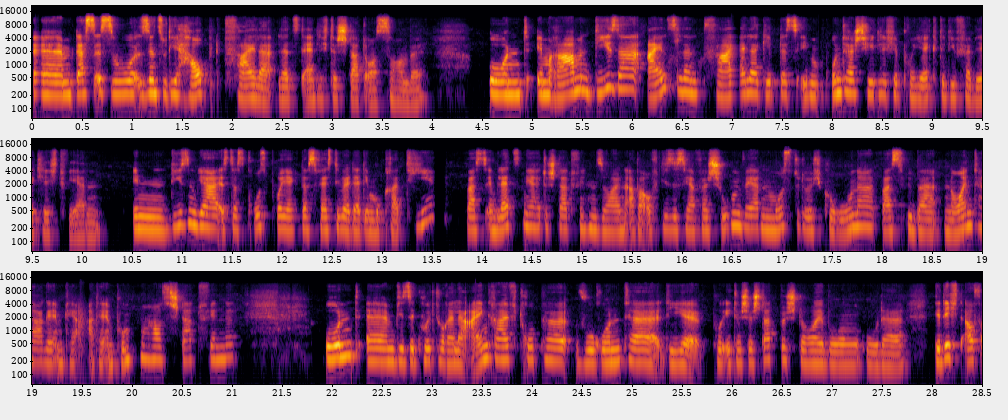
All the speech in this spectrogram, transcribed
Ähm, das ist so, sind so die Hauptpfeiler letztendlich des Stadtensemble. Und im Rahmen dieser einzelnen Pfeiler gibt es eben unterschiedliche Projekte, die verwirklicht werden. In diesem Jahr ist das Großprojekt das Festival der Demokratie, was im letzten Jahr hätte stattfinden sollen, aber auf dieses Jahr verschoben werden musste durch Corona, was über neun Tage im Theater im Pumpenhaus stattfindet. Und ähm, diese kulturelle Eingreiftruppe, worunter die poetische Stadtbestäubung oder Gedicht auf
